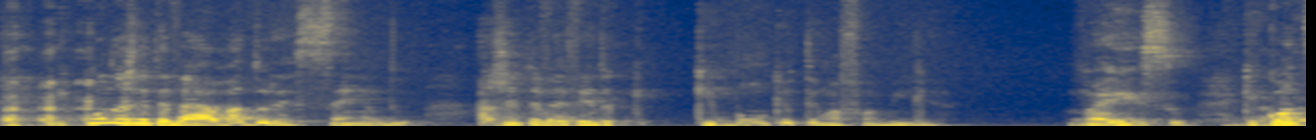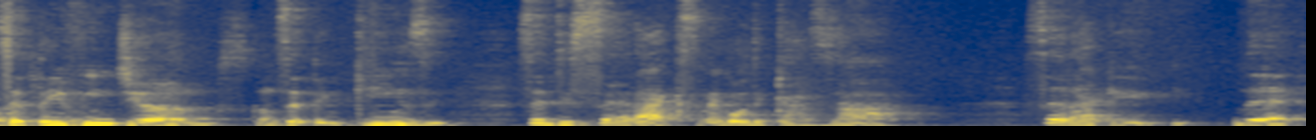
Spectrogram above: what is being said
E quando a gente vai amadurecendo, a gente vai vendo que que bom que eu tenho uma família. Não é isso? Que quando você tem 20 anos, quando você tem 15, você diz, será que esse negócio de casar? Será que, né?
